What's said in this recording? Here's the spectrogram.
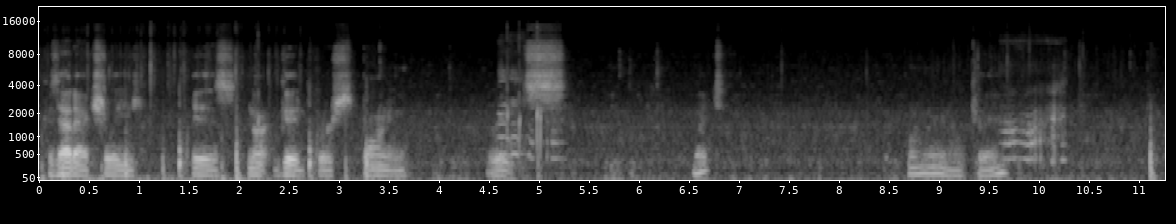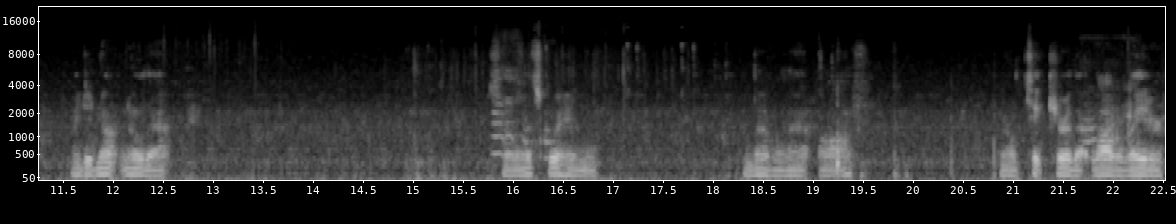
because that actually is not good for spawning rates. What? Oh, okay. I did not know that. So let's go ahead and level that off. I'll take care of that lava later.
